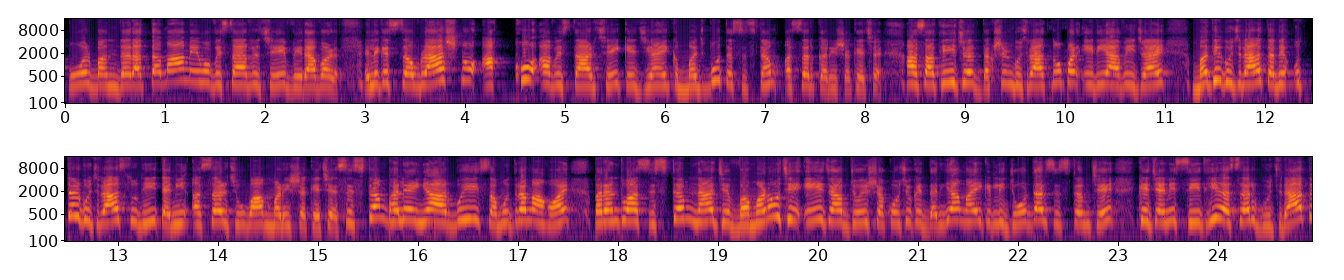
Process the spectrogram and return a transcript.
પોરબંદર આ તમામ એવો વિસ્તાર છે વેરાવળ એટલે કે સૌરાષ્ટ્રનો આખો આ વિસ્તાર છે કે જ્યાં એક મજબૂત સિસ્ટમ અસર કરી શકે છે આ સાથે જ દક્ષિણ ગુજરાતનો પણ એરિયા આવી જાય મધ્ય ગુજરાત અને ઉત્તર ગુજરાત સુધી તેની અસર જોવા મળી શકે છે સિસ્ટમ ભલે અહીંયા અરબી સમુદ્રમાં હોય પરંતુ આ સિસ્ટમના જે વમણો છે એ જ આપ જોઈ શકો છો કે દરિયામાં એક એટલી જોરદાર સિસ્ટમ છે કે જેની સીધી અસર ગુજરાત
